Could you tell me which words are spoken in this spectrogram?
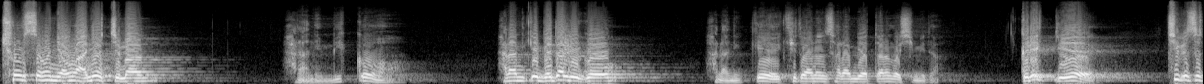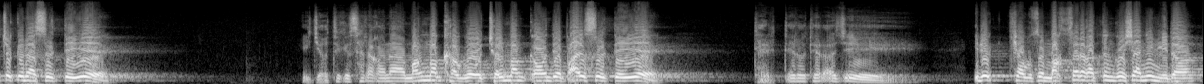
출생은 영 아니었지만 하나님 믿고 하나님께 매달리고 하나님께 기도하는 사람이었다는 것입니다. 그랬기에 집에서 쫓겨났을 때에 이제 어떻게 살아가나 막막하고 절망 가운데 빠졌을 때에 될 대로 되라지 이렇게 하고서 막 살아갔던 것이 아닙니다.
